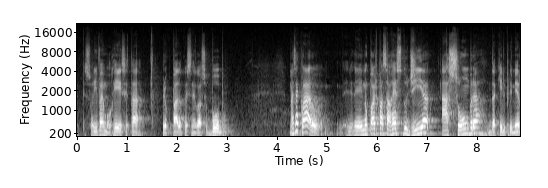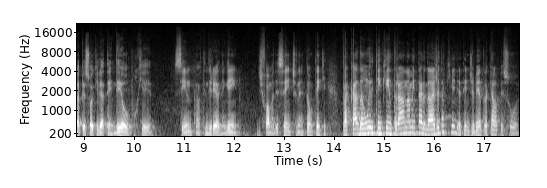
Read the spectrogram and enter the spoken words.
a pessoa ali vai morrer, você está preocupado com esse negócio bobo. Mas é claro, ele não pode passar o resto do dia à sombra daquele primeira pessoa que ele atendeu, porque sim, não atenderia ninguém de forma decente, né? Então tem que, para cada um ele tem que entrar na mentalidade daquele atendimento, daquela pessoa.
